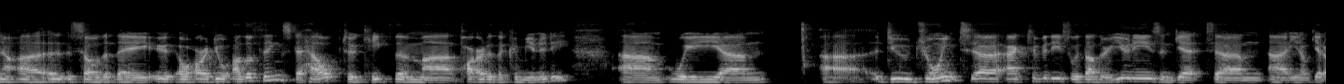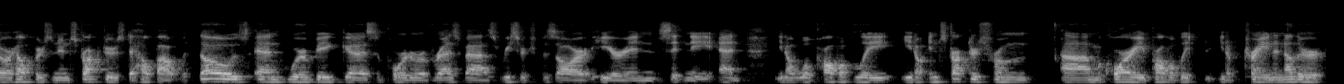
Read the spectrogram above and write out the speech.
know, uh, so that they, or, or, do other things to help to keep them uh, part of the community. Um, we, um, uh, do joint uh, activities with other unis and get um, uh, you know get our helpers and instructors to help out with those. And we're a big uh, supporter of ResBaz Research Bazaar here in Sydney. And you know we'll probably you know instructors from uh, Macquarie probably you know train another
